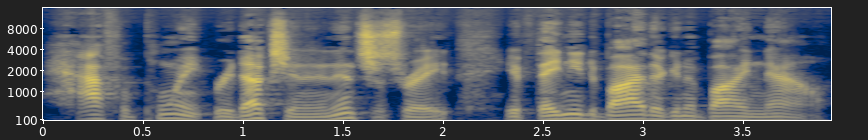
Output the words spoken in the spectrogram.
half a point reduction in interest rate. If they need to buy, they're going to buy now.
